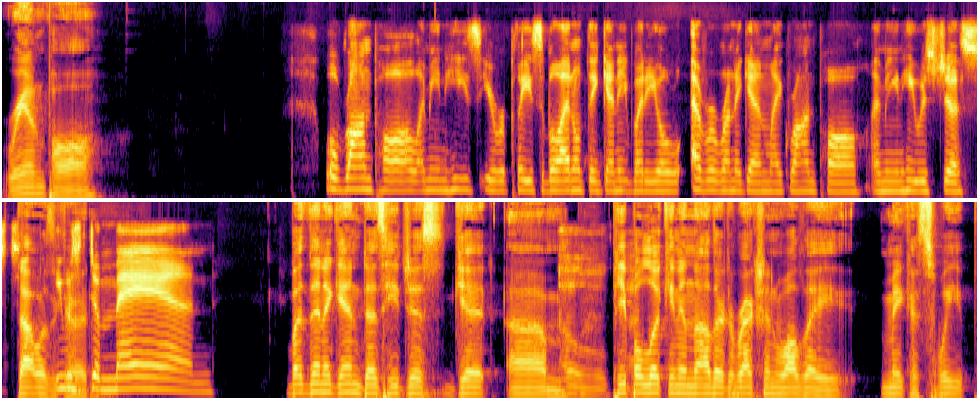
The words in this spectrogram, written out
Rand Paul. Well, Ron Paul, I mean, he's irreplaceable. I don't think anybody will ever run again like Ron Paul. I mean, he was just That was he was good. the man. But then again, does he just get um, Oh, people looking in the other direction while they make a sweep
